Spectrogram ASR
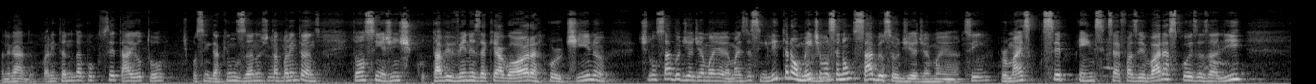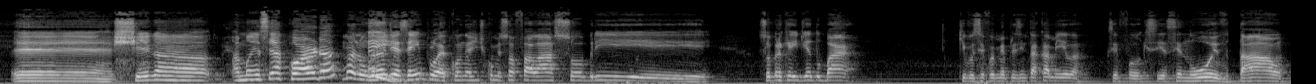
Tá ligado? 40 anos daqui a pouco você tá, eu tô. Tipo assim, daqui uns anos a gente tá Uhum. 40 anos. Então, assim, a gente tá vivendo isso daqui agora, curtindo. A gente não sabe o dia de amanhã, mas assim, literalmente você não sabe o seu dia de amanhã. Uhum. Sim. Por mais que você pense que você vai fazer várias coisas ali, é, chega. Amanhã você acorda. Mano, um ei, grande exemplo é quando a gente começou a falar sobre. sobre aquele dia do bar. Que você foi me apresentar a Camila. Que você falou que você ia ser noivo e tal.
